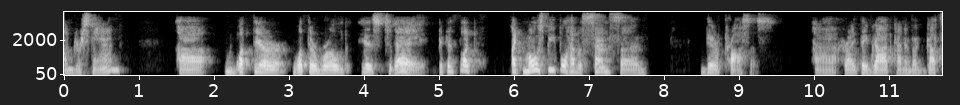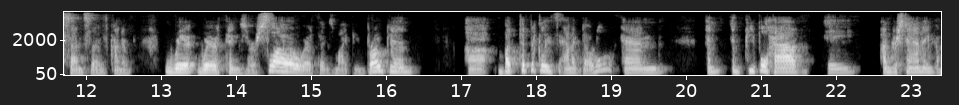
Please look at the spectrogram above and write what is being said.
understand uh, what their what their world is today. Because look like most people have a sense of their process uh, right they've got kind of a gut sense of kind of where where things are slow where things might be broken uh, but typically it's anecdotal and and and people have a understanding of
